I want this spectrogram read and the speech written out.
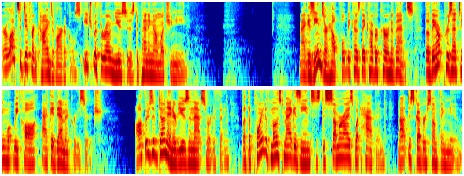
There are lots of different kinds of articles, each with their own uses depending on what you need. Magazines are helpful because they cover current events, though they aren't presenting what we call academic research. Authors have done interviews and that sort of thing, but the point of most magazines is to summarize what happened, not discover something new.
